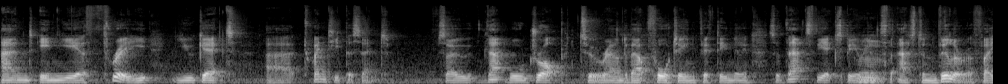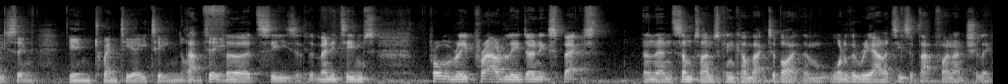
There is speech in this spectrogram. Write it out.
And in year three, you get uh, 20%. So that will drop to around about 14, 15 million. So that's the experience mm. that Aston Villa are facing in 2018 19. That third season that many teams probably proudly don't expect and then sometimes can come back to bite them. What are the realities of that financially?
